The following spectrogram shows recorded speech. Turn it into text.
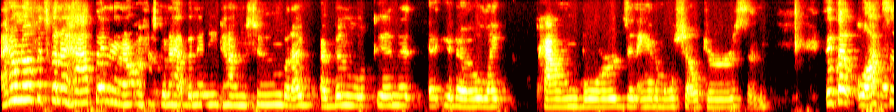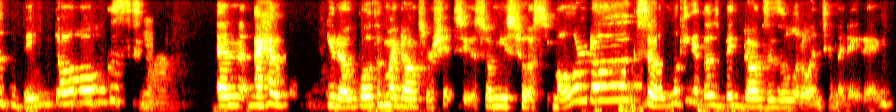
I don't know if it's going to happen. and I don't know if it's going to happen anytime soon. But I've I've been looking at, at you know like pound boards and animal shelters, and they've got lots of big dogs. Yeah. and I have, you know, both of my dogs were Shih Tzus, so I'm used to a smaller dog. So looking at those big dogs is a little intimidating.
